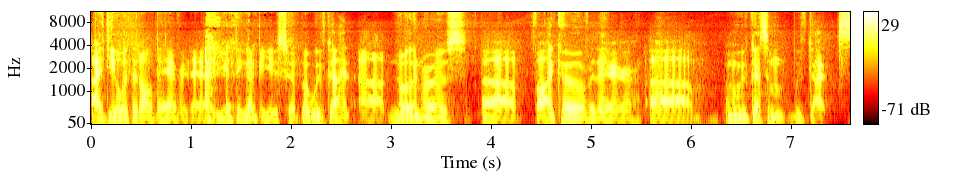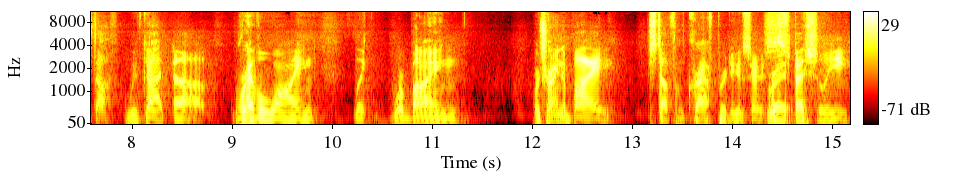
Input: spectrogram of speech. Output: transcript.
I deal with it all day, every day. You think I'd be used to it, but we've got uh, Northern Rose uh, vodka over there. Um, I mean, we've got some. We've got stuff. We've got uh, Revel wine. Like we're buying. We're trying to buy stuff from craft producers, Right. especially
